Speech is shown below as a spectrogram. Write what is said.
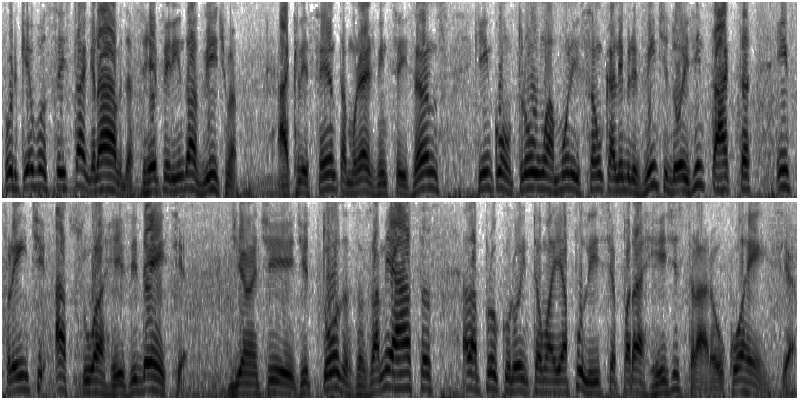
porque você está grávida, se referindo à vítima. Acrescenta a mulher de 26 anos que encontrou uma munição calibre 22 intacta em frente à sua residência. Diante de todas as ameaças, ela procurou então aí a polícia para registrar a ocorrência.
